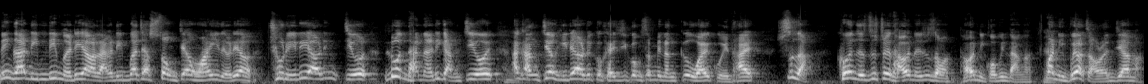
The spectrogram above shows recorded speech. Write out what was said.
恁家啉啉的了，来啉我才爽，才欢喜的了。处理了，恁招论坛啊，你讲招的，啊讲招去了，你搁开始讲身边人各怀鬼胎。是啊，柯文哲是最讨厌的是什么？讨厌你国民党啊，那你不要找人家嘛。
